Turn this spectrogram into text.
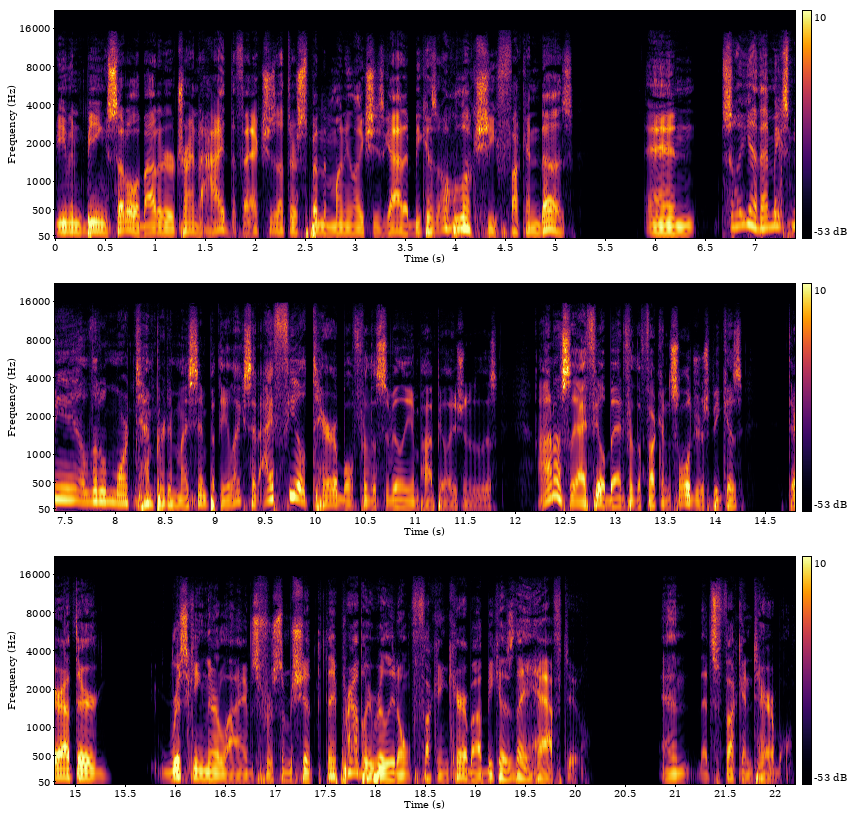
even being subtle about it or trying to hide the fact. She's out there spending money like she's got it because oh look, she fucking does. And so yeah, that makes me a little more tempered in my sympathy. Like I said, I feel terrible for the civilian populations of this. Honestly, I feel bad for the fucking soldiers because they're out there risking their lives for some shit that they probably really don't fucking care about because they have to. And that's fucking terrible.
